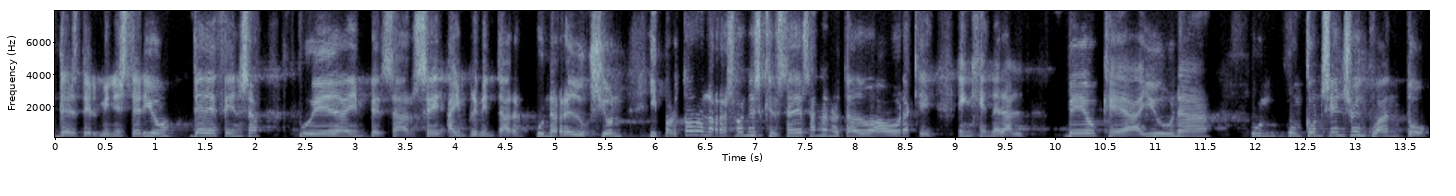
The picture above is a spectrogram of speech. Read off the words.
desde el Ministerio de Defensa pueda empezarse a implementar una reducción y por todas las razones que ustedes han anotado ahora que en general veo que hay una, un, un consenso en cuanto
